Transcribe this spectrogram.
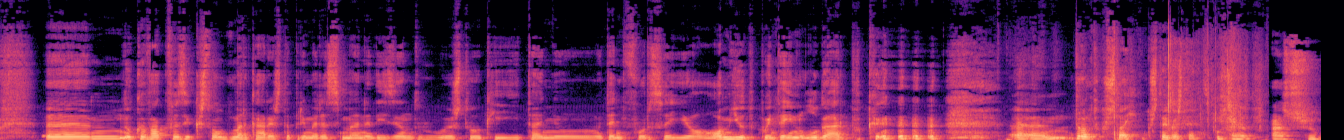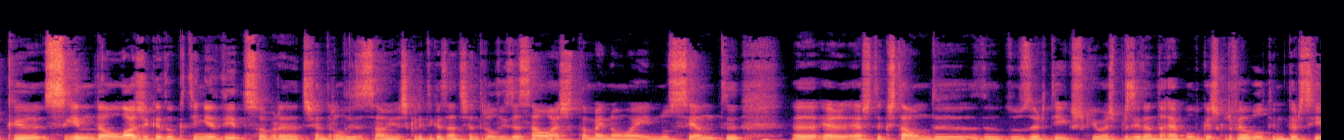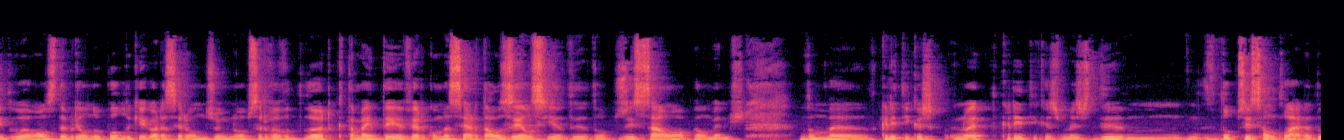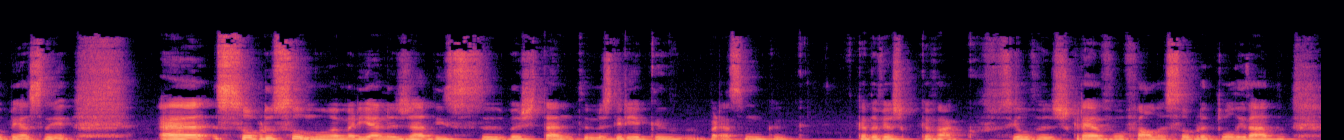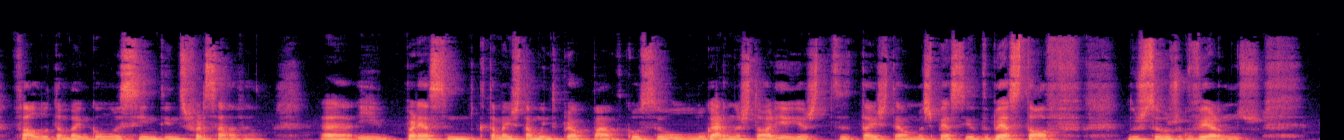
um, o Cavaco fazia questão de marcar esta primeira semana dizendo eu estou aqui e tenho, tenho força e ó, oh, miúdo, põe-te aí no lugar porque Pronto, gostei, gostei bastante. Uh, acho que, seguindo a lógica do que tinha dito sobre a descentralização e as críticas à descentralização, acho que também não é inocente uh, esta questão de, de, dos artigos que o ex-presidente da República escreveu, o último ter sido a 11 de abril no Público e agora ser a 1 de junho no Observador, que também tem a ver com uma certa ausência de, de oposição, ou pelo menos de uma de críticas, não é de críticas, mas de, de oposição clara do PSD. Ah, sobre o sumo, a Mariana já disse bastante, mas diria que parece-me que cada vez que Cavaco Silva escreve ou fala sobre a atualidade, falo também com um assinto indisfarçável. Uh, e parece-me que também está muito preocupado com o seu lugar na história. E este texto é uma espécie de best-of dos seus governos.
